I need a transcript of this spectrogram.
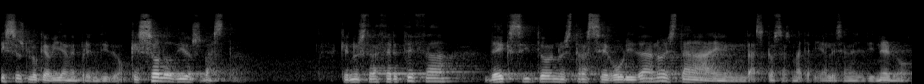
Eso es lo que habían aprendido, que solo Dios basta, que nuestra certeza de éxito, nuestra seguridad no está en las cosas materiales, en el dinero,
